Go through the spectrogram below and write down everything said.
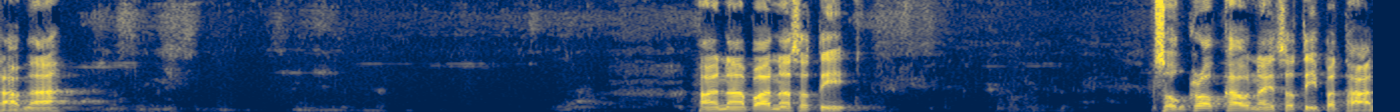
ถามนะอานาปานสติ สงเคราะห์เข้าในสติปัฏฐาน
